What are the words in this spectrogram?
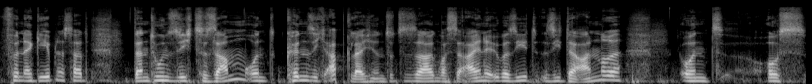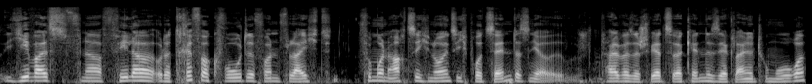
für ein Ergebnis hat, dann tun sie sich zusammen und können sich abgleichen und sozusagen, was der eine übersieht, sieht der andere und aus jeweils einer Fehler- oder Trefferquote von vielleicht 85, 90 Prozent, das sind ja teilweise schwer zu erkennende, sehr kleine Tumore,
